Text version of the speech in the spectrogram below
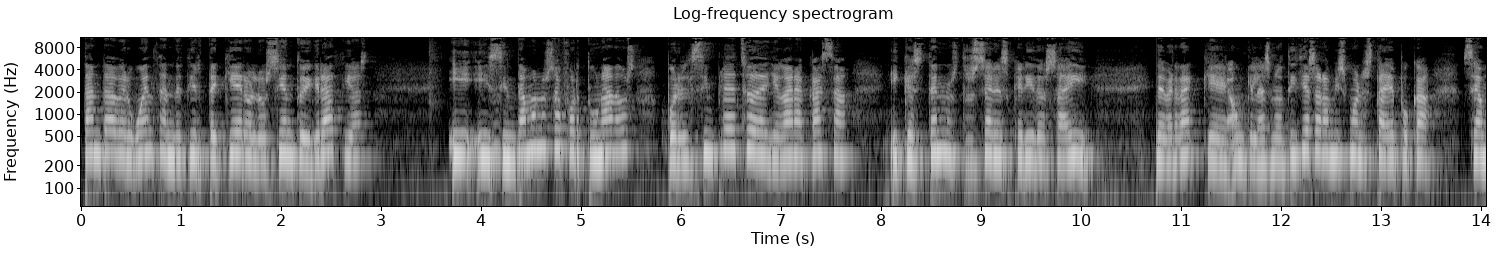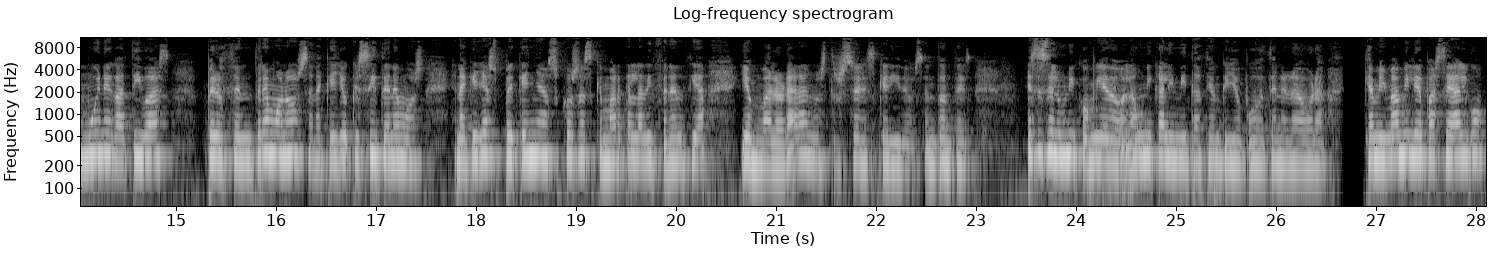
tanta vergüenza en decir te quiero, lo siento y gracias, y, y sintámonos afortunados por el simple hecho de llegar a casa y que estén nuestros seres queridos ahí de verdad que aunque las noticias ahora mismo en esta época sean muy negativas, pero centrémonos en aquello que sí tenemos, en aquellas pequeñas cosas que marcan la diferencia y en valorar a nuestros seres queridos. Entonces, ese es el único miedo, la única limitación que yo puedo tener ahora. Que a mi mami le pase algo.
